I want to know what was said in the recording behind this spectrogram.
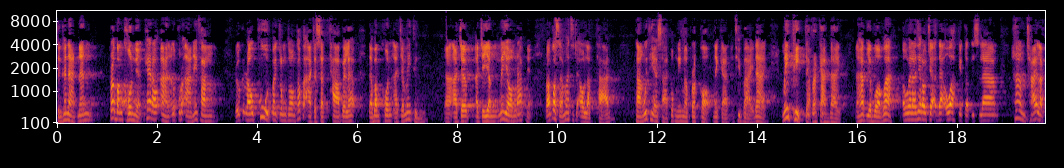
ถึงขนาดนั้น เพราะบางคนเนี่ยแค่เราอ่านอัลกุรอานให้ฟังหรือเราพูดไปตรงๆเขาก็อาจจะศรัทธาไปแล้ว แต่บางคนอาจจะไม่ถึงอาจจะอาจจะยังไม่ยอมรับเนี่ยเราก็สามารถที่จะเอาหลักฐานทางวิทยาศาสตร์พวกนี้มาประกอบในการอธิบายได้ ไม่ผิดแต่ประการใดนะครับ อย่าบอกว่าเอาเวลาที่เราจะด่าวะเกี่ยวกับอิสลาม ห้ามใช้หลัก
